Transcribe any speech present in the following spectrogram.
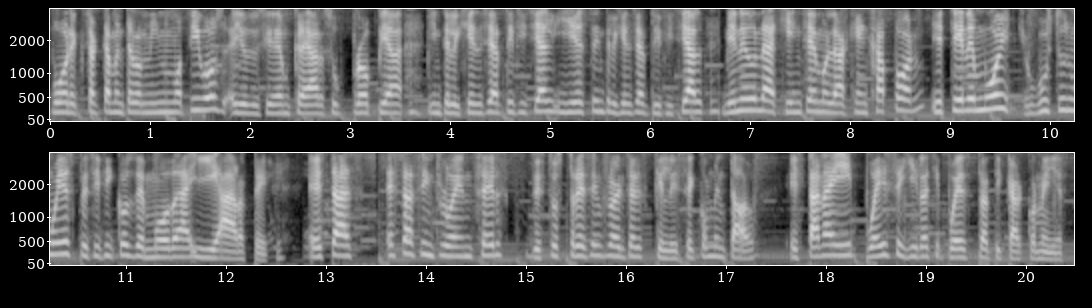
por exactamente los mismos motivos. Ellos decidieron crear su propia inteligencia artificial y esta inteligencia artificial viene de una agencia de modelaje en Japón y tiene muy gustos muy específicos de moda y arte. Estas, estas influencers, de estos tres influencers que les he comentado, están ahí, puedes seguirlas y puedes platicar con ellas.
